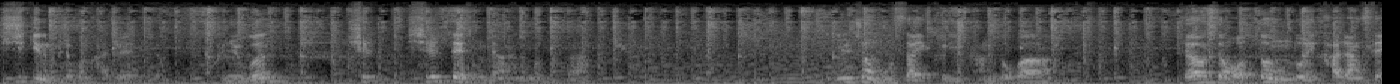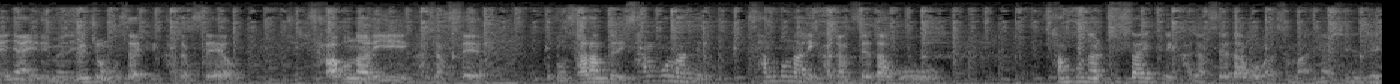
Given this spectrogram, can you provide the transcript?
휴식기는 무조건 가져야 되죠. 근육은 쉴, 쉴 때 성장하는 거니까 1.5 사이클이 강도가 제가 봤을 때 어떤 운동이 가장 세냐 이러면 1.5 사이클이 가장 세요. 4분할이 가장 세요. 보통 사람들이 3분할이 3분할이 가장 세다고 3분할 2 사이클이 가장 세다고 말씀 많이 하시는데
